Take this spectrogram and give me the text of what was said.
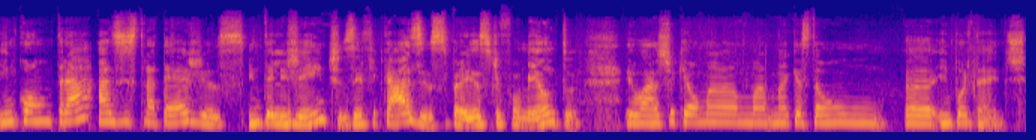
Encontrar as estratégias inteligentes, eficazes para este fomento, eu acho que é uma, uma, uma questão uh, importante.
